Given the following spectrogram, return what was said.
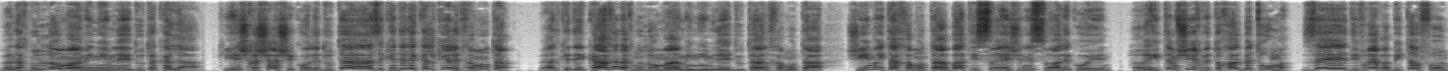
ואנחנו לא מאמינים לעדות הכלה, כי יש חשש שכל עדותה זה כדי לקלקל את חמותה. ועד כדי כך אנחנו לא מאמינים לעדותה על חמותה, שאם הייתה חמותה בת ישראל שנשואה לכהן, הרי היא תמשיך ותאכל בתרומה. זה דברי רבי טרפון.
